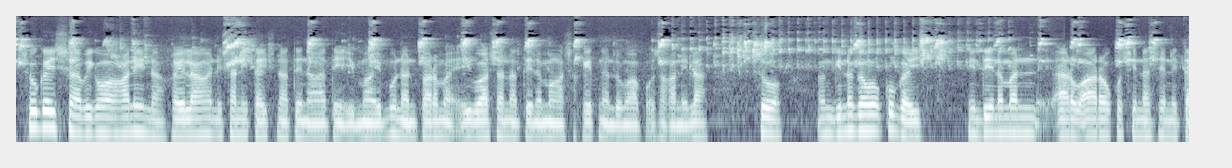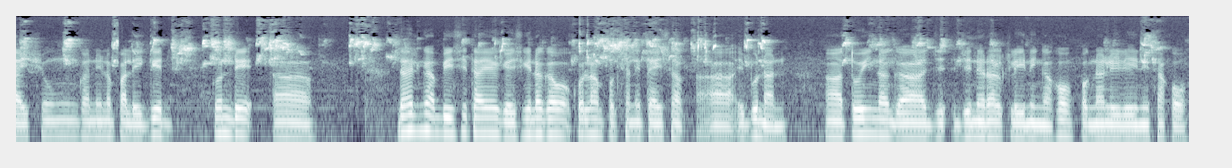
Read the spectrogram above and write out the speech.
So guys, sabi ko kanina, kailangan i-sanitize natin ang ating mga ibunan para maiwasan natin ang mga sakit na lumapo sa kanila. So, ang ginagawa ko guys hindi naman araw-araw ko sinasanitize yung kanilang paligid kundi ah, dahil nga busy tayo guys ginagawa ko lang pag sanitize sa ah, ibunan. Ah, tuwing nag ge- general cleaning ako pag nalilinis ako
